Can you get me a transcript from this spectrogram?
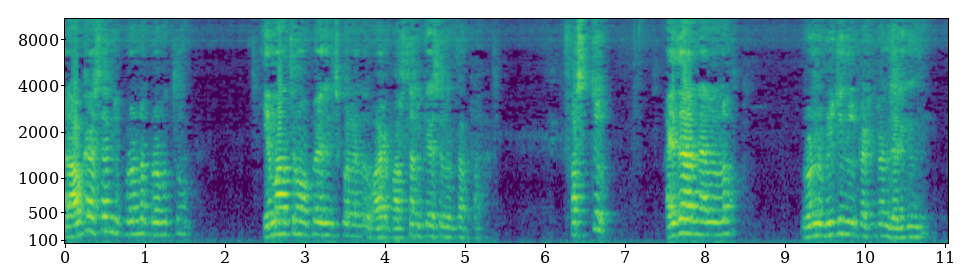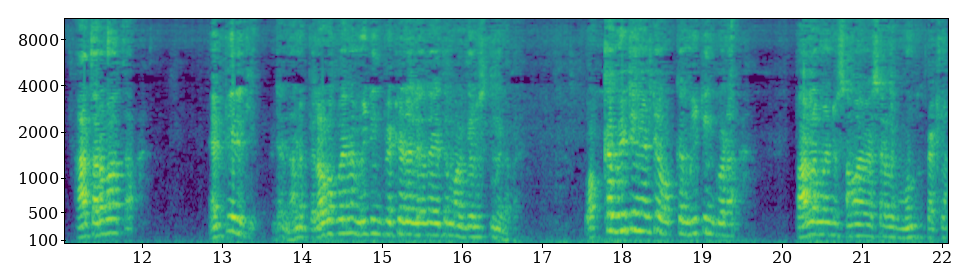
మరి అవకాశాన్ని ఇప్పుడున్న ప్రభుత్వం ఏమాత్రం ఉపయోగించుకోలేదు. వారి పర్సనల్ కేసులు తప్ప. ఫస్ట్ ఐదారు నెలల్లో రెండు మీటింగులు పెట్టడం జరిగింది. ఆ తర్వాత ఎంపీలకి అంటే నన్ను పిలవకపోయినా మీటింగ్ పెట్టాడో లేదో అయితే మాకు తెలుస్తుంది కదా. ఒక్క మీటింగ్ అంటే ఒక్క మీటింగ్ కూడా పార్లమెంటు సమావేశాలకు ముందు పెట్టల.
